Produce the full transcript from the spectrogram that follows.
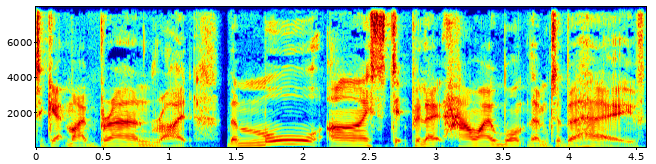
to get my brand right, the more I stipulate how I want them to behave,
